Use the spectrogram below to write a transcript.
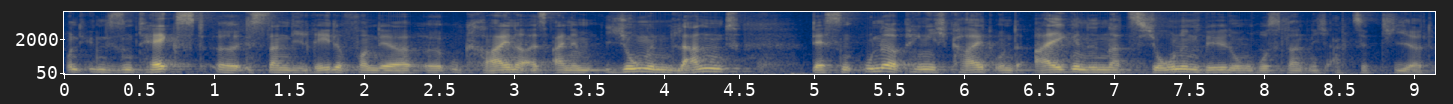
Und in diesem Text äh, ist dann die Rede von der äh, Ukraine als einem jungen Land, dessen Unabhängigkeit und eigene Nationenbildung Russland nicht akzeptiert.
